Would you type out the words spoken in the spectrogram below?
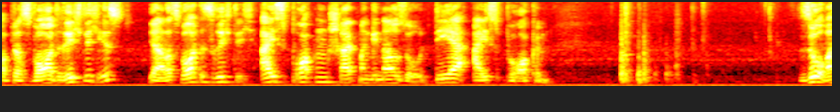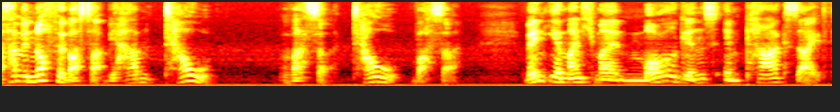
Ob das Wort richtig ist? Ja, das Wort ist richtig. Eisbrocken schreibt man genauso. Der Eisbrocken. So, was haben wir noch für Wasser? Wir haben Tauwasser. Tauwasser. Wenn ihr manchmal morgens im Park seid,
